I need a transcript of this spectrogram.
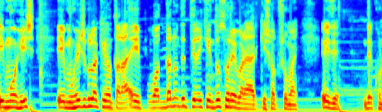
এই মহিষ। এই মহিষগুলো কিন্তু তারা এই পদ্মা নদীর তীরে কিন্তু সরে বেড়ায় আর কি সব সময় এই যে দেখুন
